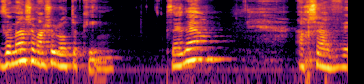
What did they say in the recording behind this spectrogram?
זה אומר שמשהו לא תקין. בסדר? עכשיו, אה,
